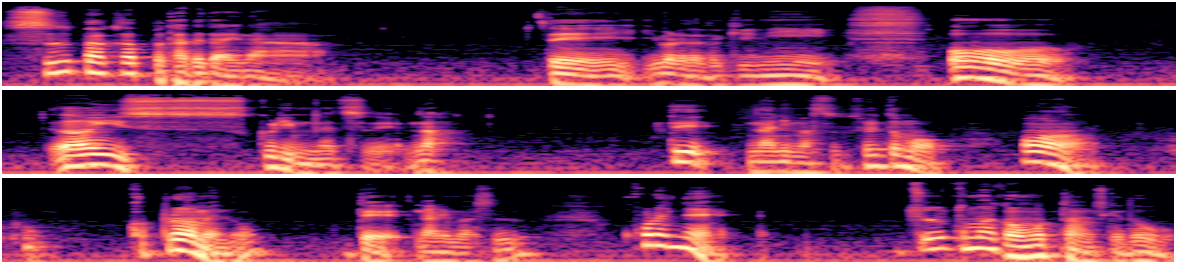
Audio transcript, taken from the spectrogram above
スーパーカップ食べたいなって言われた時におおアイスクリームのやつやな。ってなります。それともああカップラーメンのってなります。これねずっと前から思ったんですけど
